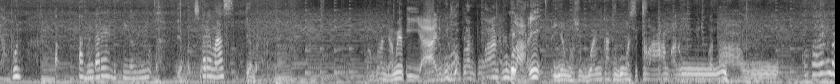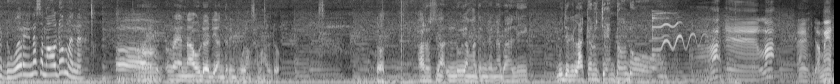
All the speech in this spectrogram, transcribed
Ya ampun, Ah, ah, bentar ya, ditinggal dulu. Iya, Mbak. Bentar ya, Mas. Iya, Mbak. Pelan-pelan Jamet. Iya, ini gue juga pelan-pelan. Emang gue lari? Iya, maksud gue ini kaki gue masih kram. Aduh. Gue juga tahu. Kok kalian berdua, Rena sama Aldo mana? Eh, Rena udah dianterin pulang sama Aldo. Dot, harusnya lu yang nganterin Rena balik. Lu jadi laki harus gentle dong. Ah, elah. Eh, Jamet.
